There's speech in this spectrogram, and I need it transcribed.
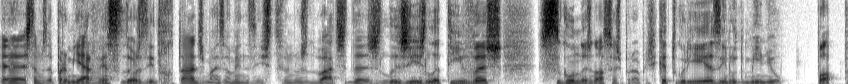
uh, estamos a premiar vencedores e derrotados, mais ou menos isto, nos debates das legislativas, segundo as nossas próprias categorias e no domínio pop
